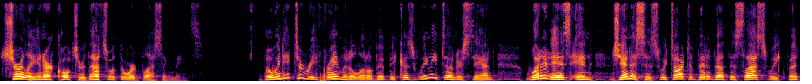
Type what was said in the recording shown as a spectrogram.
Surely in our culture, that's what the word blessing means. But we need to reframe it a little bit because we need to understand what it is in Genesis. We talked a bit about this last week, but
